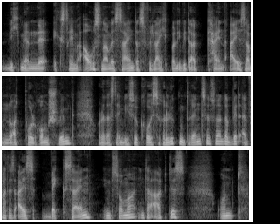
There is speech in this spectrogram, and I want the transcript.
nicht mehr eine extreme Ausnahme sein, dass vielleicht mal wieder kein Eis am Nordpol rumschwimmt oder dass da irgendwie so größere Lücken drin sind, sondern da wird einfach das Eis weg sein im Sommer in der Arktis und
